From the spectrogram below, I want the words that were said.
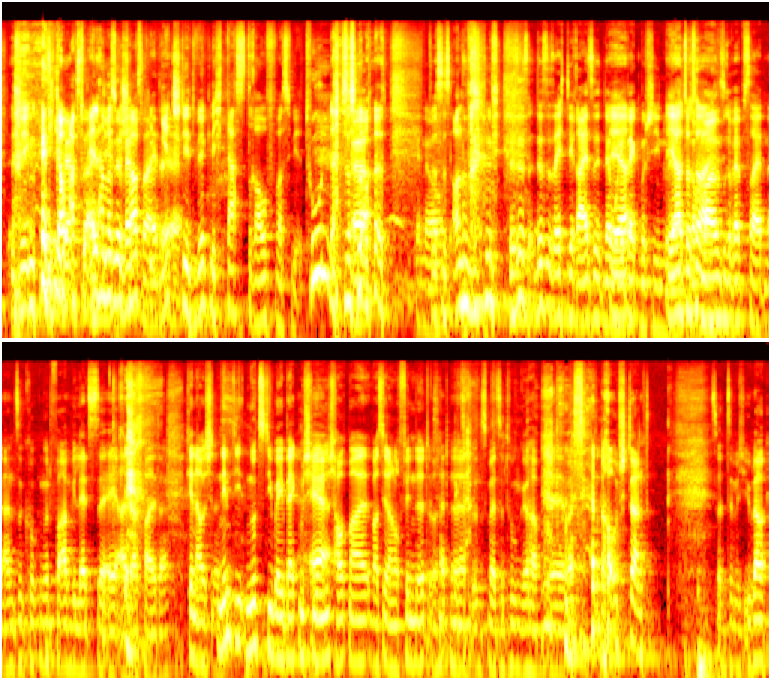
Deswegen, ich glaube, aktuell haben wir es geschafft. Webseite, Jetzt steht wirklich das drauf, was wir tun. Das ist, noch, genau. das ist auch nochmal. Das ist, das ist echt die Reise der Wayback Machine. Ja, total. Unsere Webseiten anzugucken und vor allem die letzte, ey, alter Falter. genau, nimmt die, nutzt die Wayback Machine, schaut mal, was ihr da noch findet. Das und, hat nichts äh, mit uns mehr zu tun gehabt, äh, was da drauf stand. Das war ziemlich übel. Aber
